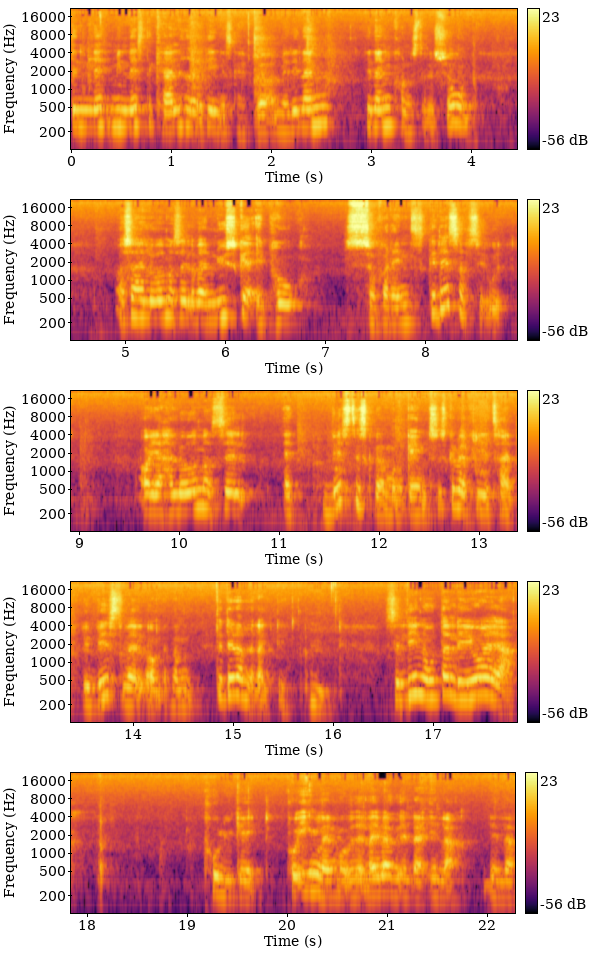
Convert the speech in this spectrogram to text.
den, min næste kærlighed er ikke en, jeg skal have børn med. Det er en anden, det er en anden konstellation. Og så har jeg lovet mig selv at være nysgerrig på, så hvordan skal det så se ud? Og jeg har lovet mig selv, at hvis det skal være monogamt, så skal det være, fordi jeg tager et bevidst valg om, at det er det, der er det rigtige. Mm. Så lige nu, der lever jeg polygamt på en eller anden måde, eller, eller, eller, eller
